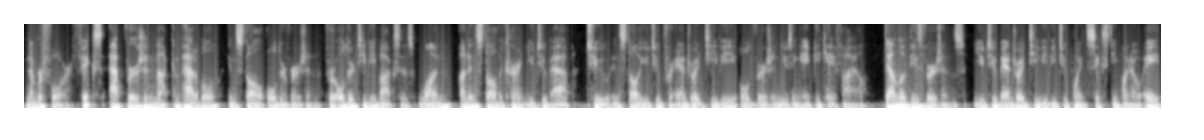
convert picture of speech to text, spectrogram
Number four, fix app version not compatible, install older version. For older TV boxes, one, uninstall the current YouTube app. Two, install YouTube for Android TV, old version using APK file. Download these versions YouTube Android TV v2.16.08,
